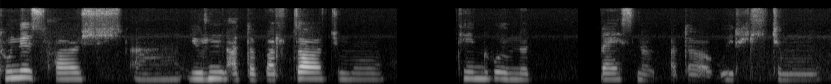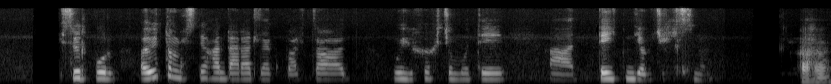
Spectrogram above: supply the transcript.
түүнээс хойш ер нь одоо болзоо ч юм уу тиймэрхүү юмнууд байсан уу одоо үерхэл ч юм уу эсвэл бүр оюутан болсныхаа дараа л яг болзоод үерхэх ч юм уу те а дейтэнд явж эхэлсэн үү? Аха.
